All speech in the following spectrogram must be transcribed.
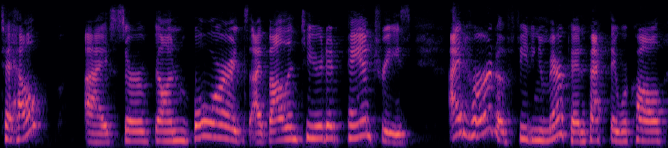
to help. I served on boards. I volunteered at pantries. I'd heard of Feeding America. In fact, they were called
